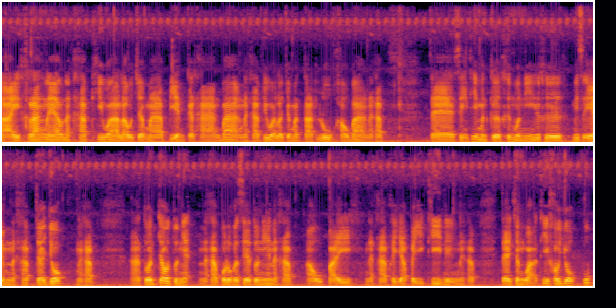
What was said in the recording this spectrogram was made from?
หลายครั้งแล้วนะครับ ที่ว่าเราจะมาเปลี่ยนกระถางบ้างนะครับ ที่ว่าเราจะมาตัดลูกเขาบ้างนะครับ แต่สิ่งที่มันเกิดขึ้นวันนี้ก็คือมิสเอ็มนะครับจะยกนะครับ ตัวเจ้าตัวเนี้ยนะครับโคโลคาเซียตัวนี้นะครับเอาไปนะครับขยับไปอีกที่หนึ่งนะครับ แต่จังหวะที่เขายกปุ๊บ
